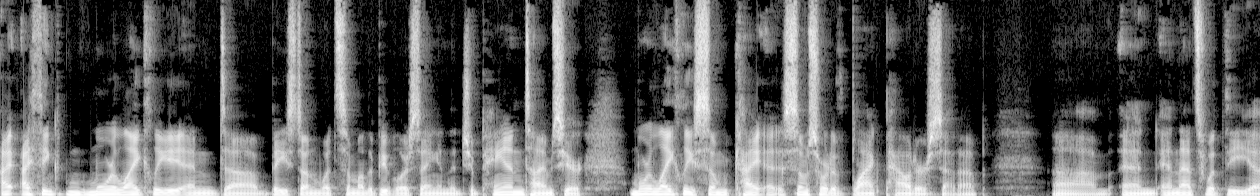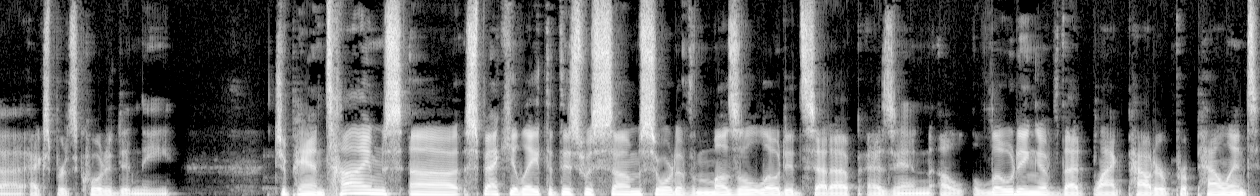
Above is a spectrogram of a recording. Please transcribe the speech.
I, I think more likely, and uh, based on what some other people are saying in the Japan Times here, more likely some ki- some sort of black powder setup, um, and and that's what the uh, experts quoted in the Japan Times uh, speculate that this was some sort of muzzle loaded setup, as in a loading of that black powder propellant,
